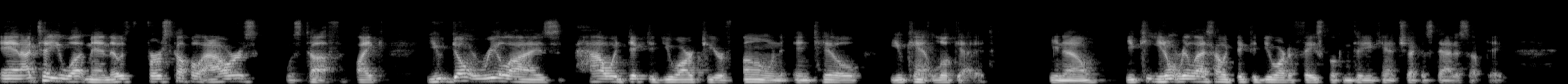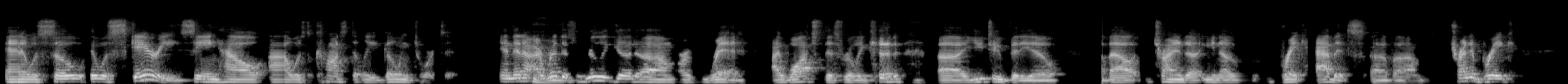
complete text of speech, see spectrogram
And I tell you what, man, those first couple hours was tough. Like you don't realize how addicted you are to your phone until you can't look at it. You know, you you don't realize how addicted you are to Facebook until you can't check a status update. And it was so it was scary seeing how I was constantly going towards it. And then I read this really good, um, or read, I watched this really good uh, YouTube video about trying to, you know, break habits of um, trying to break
